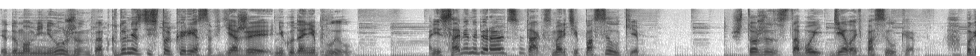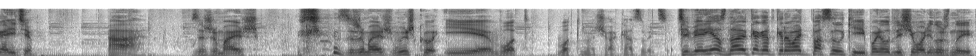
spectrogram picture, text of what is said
я думал, мне не нужен. Откуда у меня здесь столько ресов? Я же никуда не плыл. Они сами набираются? Так, смотрите, посылки. Что же с тобой делать, посылка? Погодите. А, зажимаешь... зажимаешь мышку и вот, вот оно что оказывается. Теперь я знаю, как открывать посылки и понял, для чего они нужны.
